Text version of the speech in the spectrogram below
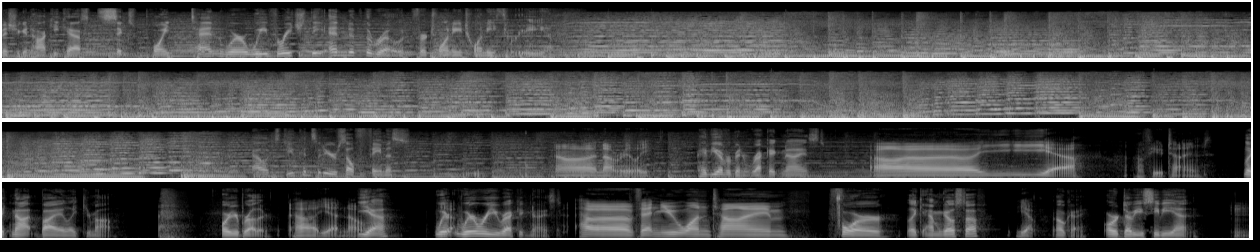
Michigan Hockey Cast 6.10, where we've reached the end of the road for 2023. Alex, do you consider yourself famous? Uh, not really. Have you ever been recognized? Uh, yeah, a few times. Like not by like your mom or your brother? Uh, yeah, no. Yeah. Where Yeah. where were you recognized? Uh, venue one time. For like MGO stuff? Yep. Okay. Or WCBN?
